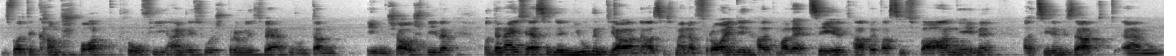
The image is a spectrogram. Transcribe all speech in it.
ich wollte Kampfsportprofi eigentlich ursprünglich werden und dann eben Schauspieler. Und dann eigentlich erst in den Jugendjahren, als ich meiner Freundin halt mal erzählt habe, was ich wahrnehme, hat sie dann gesagt, ähm,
